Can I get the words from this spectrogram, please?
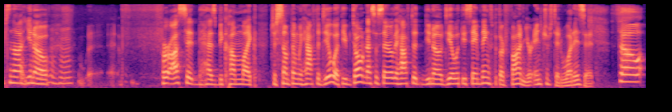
it's not. You mm-hmm, know, f- for us, it has become like just something we have to deal with. You don't necessarily have to, you know, deal with these same things, but they're fun. You're interested. What is it? So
